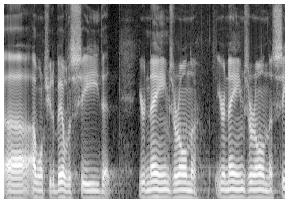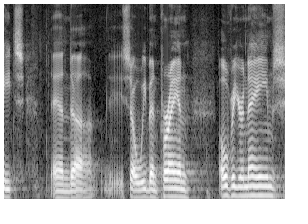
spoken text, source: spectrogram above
uh, I want you to be able to see that your names are on the your names are on the seats, and uh, so we've been praying over your names.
